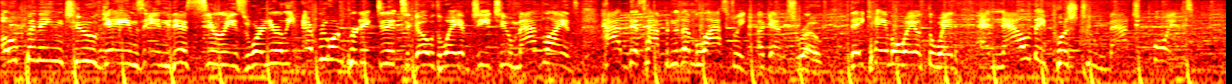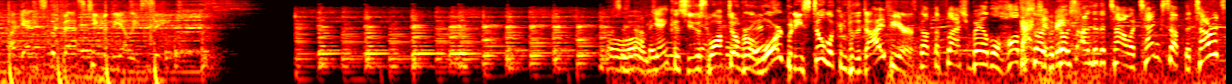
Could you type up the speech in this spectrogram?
opening two games in this series where nearly everyone predicted it to go the way of G2. Mad Lions had this happen to them last week against Rogue. They came away with the win, and now they push to match point against the best team in the E LEC. Oh, Jankos, you just walked over a ward, but he's still looking for the dive here. Got the flash available, hops Gotcha, over, bitch. goes under the tower, tanks up the turret.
